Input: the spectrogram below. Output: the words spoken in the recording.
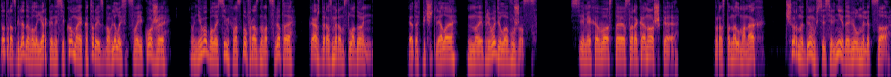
тот разглядывал яркое насекомое, которое избавлялось от своей кожи. У него было семь хвостов разного цвета, каждый размером с ладонь. Это впечатляло, но и приводило в ужас. «Семихвостая сороконожка!» Простонал монах, черный дым все сильнее давил на лицо.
